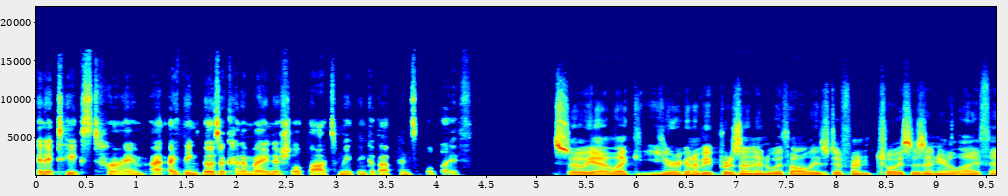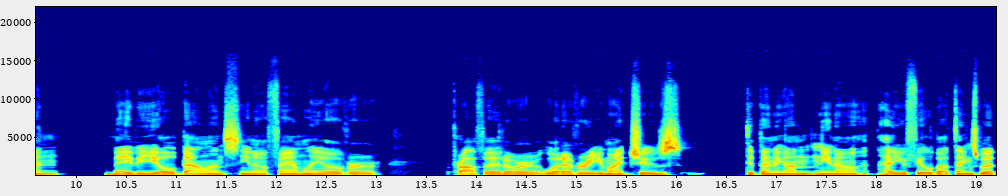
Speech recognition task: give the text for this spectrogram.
and it takes time. I, I think those are kind of my initial thoughts when we think about principled life. So, yeah, like you're going to be presented with all these different choices in your life. And maybe you'll balance, you know, family over profit or whatever you might choose depending on, you know, how you feel about things, but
